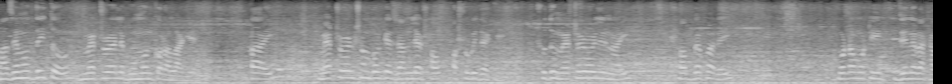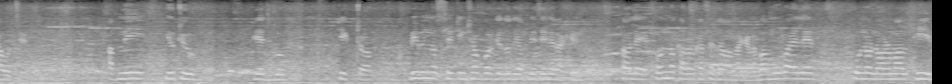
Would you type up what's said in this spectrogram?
মাঝে মধ্যেই তো মেট্রো রেলে ভ্রমণ করা লাগে। তাই মেট্রো রেল সম্পর্কে জানলে সব অসুবিধা কী? শুধু মেট্রো রেলই নয়, সব ব্যাপারেই মোটামুটি জেনে রাখা উচিত। আপনি ইউটিউব ফেসবুক টিকটক বিভিন্ন সেটিং সম্পর্কে যদি আপনি জেনে রাখেন, তাহলে অন্য কারোর কাছে যাওয়া লাগে না। বা মোবাইলের কোনো নর্মাল থিম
